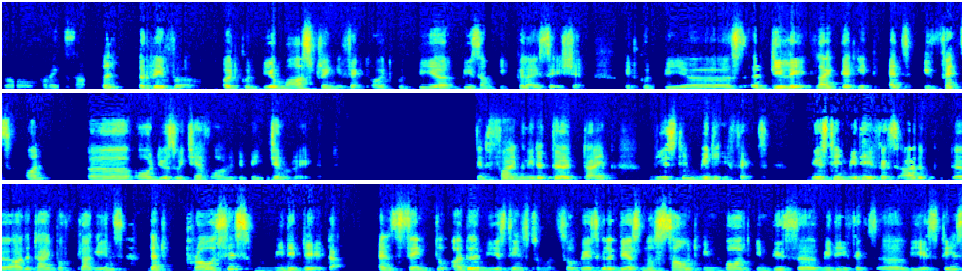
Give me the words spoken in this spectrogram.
So for example, a reverb, or it could be a mastering effect, or it could be, a, be some equalization. It could be a, a delay like that. It adds effects on uh, audios which have already been generated. Then finally, the third type, VST MIDI effects. VST MIDI effects are the, uh, are the type of plugins that process MIDI data and send to other VST instruments. So basically, there's no sound involved in these uh, MIDI effects uh, VSTs.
